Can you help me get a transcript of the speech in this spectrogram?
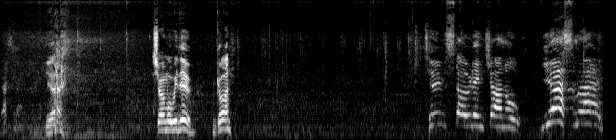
Yes, mate. Yeah. Show them what we do. Go on. Tombstoning channel. Yes, mate.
